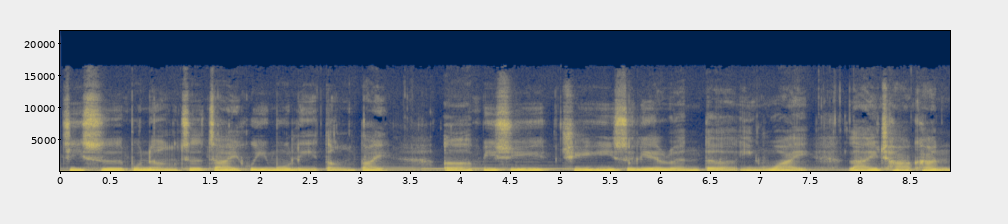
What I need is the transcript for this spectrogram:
祭司不能只在会幕里等待，而必须去以色列人的营外来查看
